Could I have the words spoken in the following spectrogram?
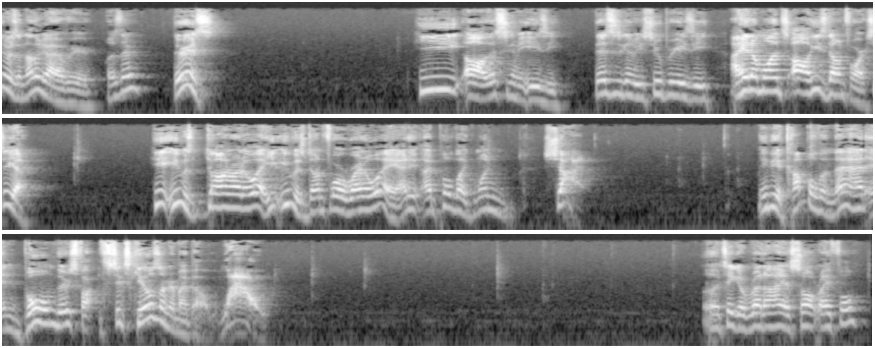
there was another guy over here. Was there? There is. He, oh, this is to be easy. This is to be super easy. I hit him once. Oh, he's done for. See ya. He, he was gone right away. He, he was done for right away. I, I pulled like one shot. Maybe a couple than that, and boom, there's five, six kills under my belt. Wow. To take a red eye assault rifle.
